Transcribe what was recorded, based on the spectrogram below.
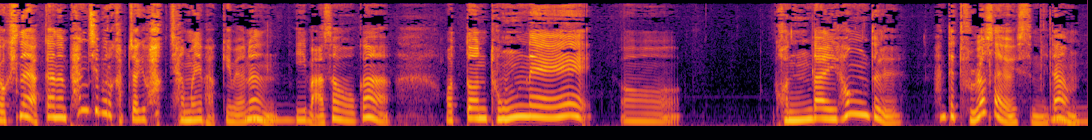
역시나 약간은 편집으로 갑자기 확 장면이 바뀌면은 음. 이 마사오가 어떤 동네에 어 건달 형들한테 둘러싸여 있습니다. 음.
